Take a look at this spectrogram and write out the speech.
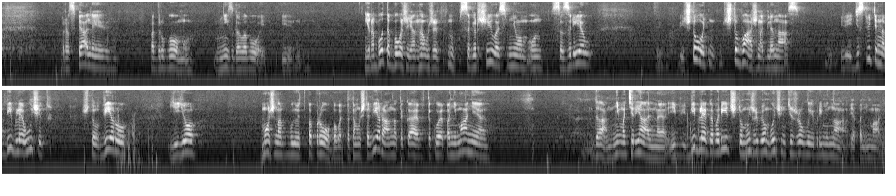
распяли по-другому, вниз головой. И, и работа Божья, она уже ну, совершилась в нем, он созрел. И что, что важно для нас? И действительно, Библия учит, что веру ее можно будет попробовать, потому что вера, она такая, такое понимание да, нематериальное. И Библия говорит, что мы живем в очень тяжелые времена, я понимаю.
